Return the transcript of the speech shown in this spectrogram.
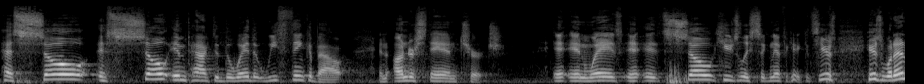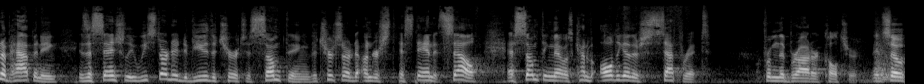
has so, has so impacted the way that we think about and understand church in, in ways it's so hugely significant. Because here's, here's what ended up happening is essentially we started to view the church as something, the church started to understand itself as something that was kind of altogether separate from the broader culture. And so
